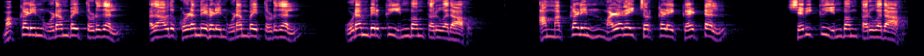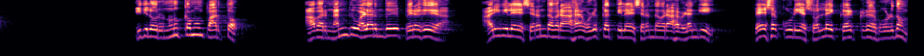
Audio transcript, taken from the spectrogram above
மக்களின் உடம்பை தொடுதல் அதாவது குழந்தைகளின் உடம்பை தொடுதல் உடம்பிற்கு இன்பம் தருவதாகும். அம்மக்களின் மழலை சொற்களை கேட்டல் செவிக்கு இன்பம் தருவதாகும். இதில் ஒரு நுணுக்கமும் பார்த்தோம். அவர் நன்கு வளர்ந்து பிறகு அறிவிலே சிறந்தவராக ஒழுக்கத்திலே சிறந்தவராக விளங்கி பேசக்கூடிய சொல்லை கேட்கிற பொழுதும்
